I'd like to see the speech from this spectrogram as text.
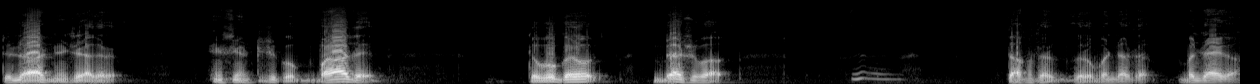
تو لا آف نیچر اگر انسینٹی کو بڑھا دے تو وہ گروہ بلا شبہ طاقتر گروہ بن جاتا بن جائے گا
